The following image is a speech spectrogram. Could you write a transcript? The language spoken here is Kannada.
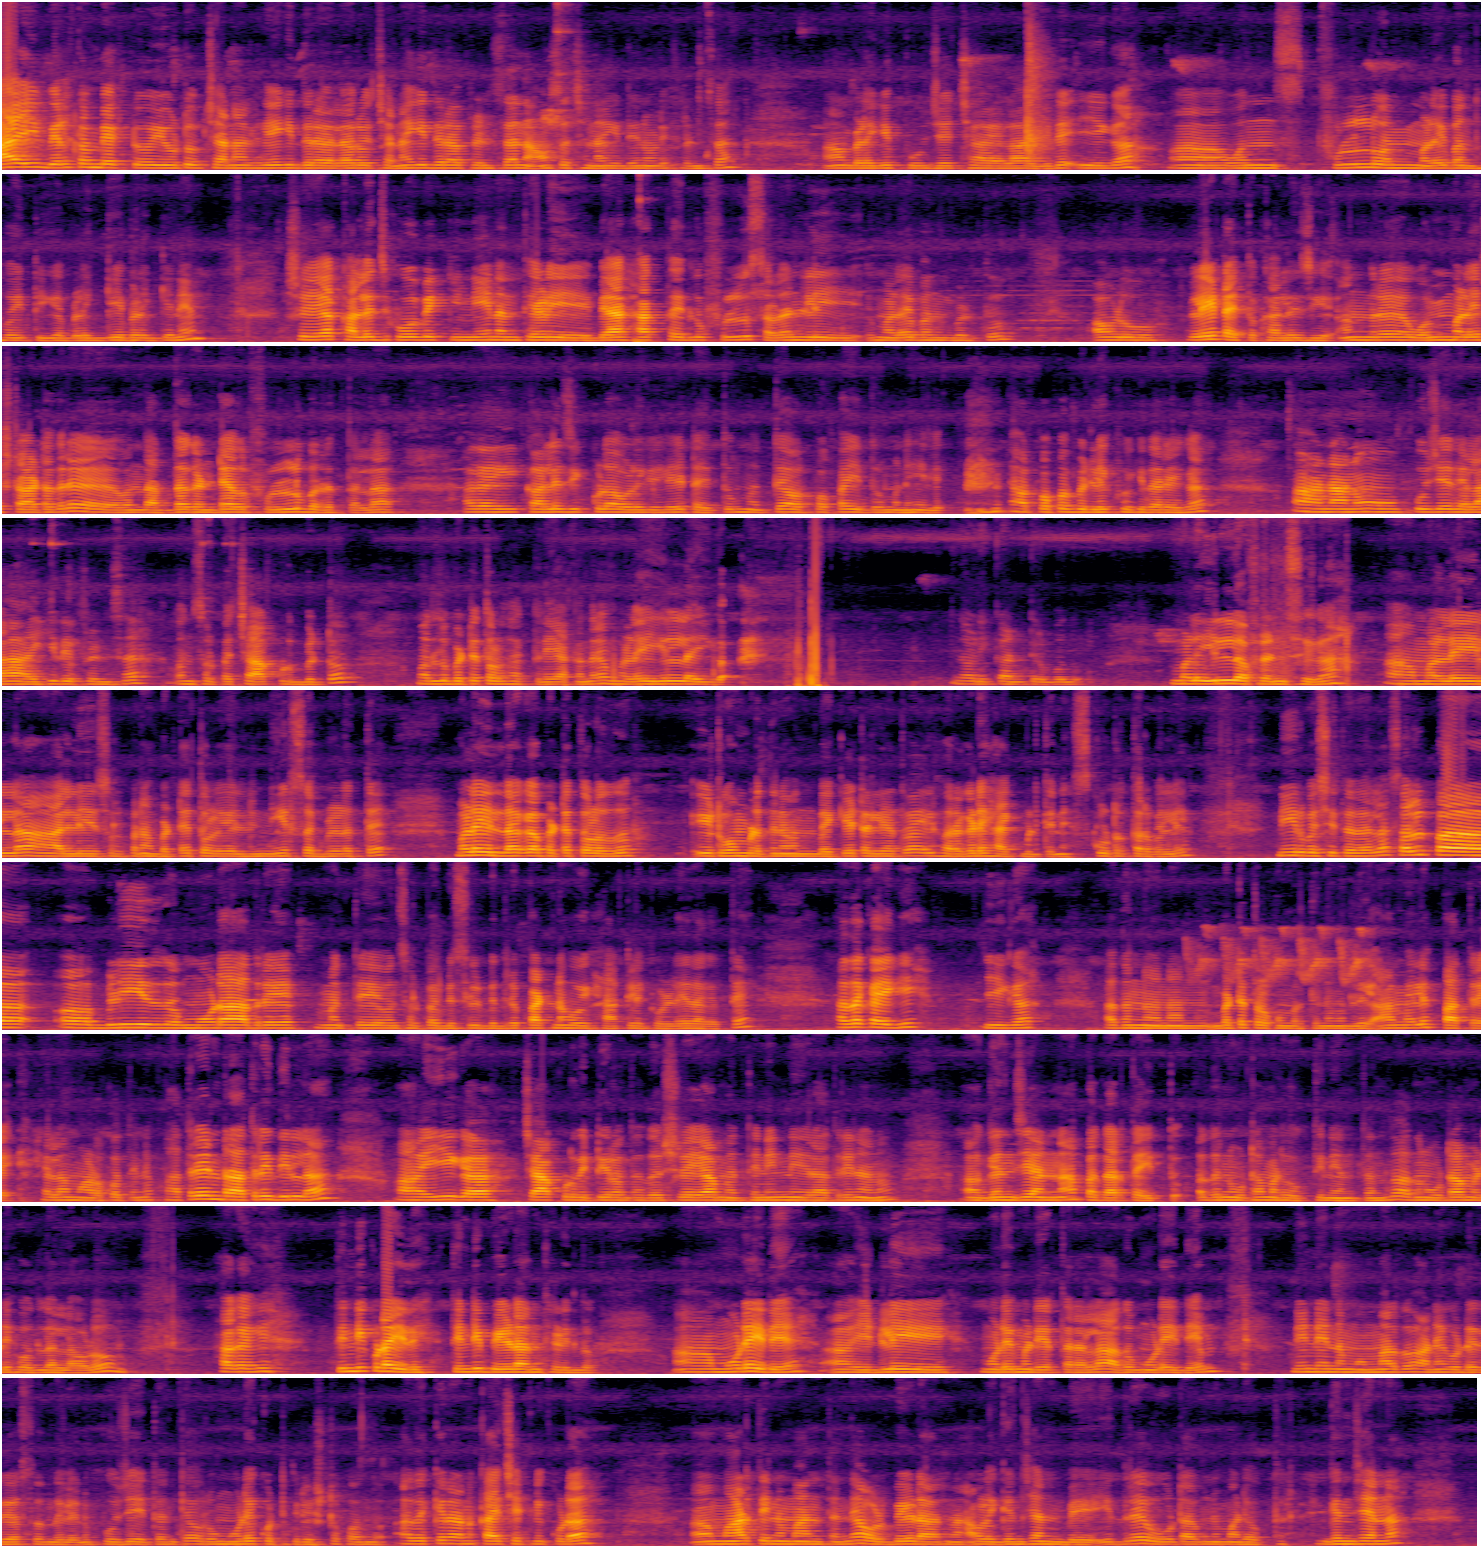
Hi welcome back to YouTube channel ಹೇಗಿದ್ದೀರಾ ಎಲ್ಲರೂ? ಚೆನ್ನಾಗಿದ್ದೀರಾ ಫ್ರೆಂಡ್ಸ ನಾವು ಸಹ ಚೆನ್ನಾಗಿದ್ದೀವಿ ನೋಡಿ ಫ್ರೆಂಡ್ಸ ಬೆಳಗ್ಗೆ ಪೂಜೆ ಚಹಾ ಎಲ್ಲ ಆಗಿದೆ. ಈಗ ಒಂದು ಫುಲ್ ಒಂದು ಮಳೆ ಬಂದು ಹೋಯ್ತು ಈಗ ಬೆಳಗ್ಗೆ ಬೆಳಗ್ಗೆನೆ. ಶ್ರೇಯಾ ಕಾಲೇಜ್ಗೆ ಹೋಗ್ಬೇಕು ಇನ್ನೇನು ಅಂಥೇಳಿ ಬ್ಯಾಗ್ ಹಾಕ್ತಾಯಿದ್ಲು ಫುಲ್ ಸಡನ್ಲಿ ಮಳೆ ಬಂದುಬಿಡ್ತು. ಅವಳು ಲೇಟ್ ಆಯಿತು ಕಾಲೇಜಿಗೆ ಅಂದರೆ ಒಮ್ಮೆ ಮಳೆ ಸ್ಟಾರ್ಟ್ ಆದರೆ ಒಂದು ಅರ್ಧ ಗಂಟೆ ಆದರೂ ಫುಲ್ ಬರುತ್ತಲ್ಲ. ಹಾಗಾಗಿ ಕಾಲೇಜಿಗೆ ಕೂಡ ಅವಳಿಗೆ ಲೇಟ್ ಆಯಿತು. ಮತ್ತು ಅವ್ರ ಪಾಪ ಇದ್ದರು ಮನೆಯಲ್ಲಿ. ಅವ್ರ ಪಾಪ ಬಿಡ್ಲಿಕ್ಕೆ ಹೋಗಿದ್ದಾರೆ ಈಗ. ನಾನು ಪೂಜೆದೆಲ್ಲ ಆಗಿದೆ ಫ್ರೆಂಡ್ಸ ಒಂದು ಸ್ವಲ್ಪ ಚಹಾ ಕುಡಿದ್ಬಿಟ್ಟು ಮೊದಲು ಬಟ್ಟೆ ತೊಳೆದು ಹಾಕ್ತೀನಿ. ಯಾಕಂದರೆ ಮಳೆ ಇಲ್ಲ ಈಗ. ನೋಡಿ ಕಾಣ್ತಿರ್ಬೋದು. ಮಳೆ ಇಲ್ಲ ಫ್ರೆಂಡ್ಸ್ ಈಗ. ಮಳೆ ಇಲ್ಲ. ಅಲ್ಲಿ ಸ್ವಲ್ಪ ನಾನು ಬಟ್ಟೆ ತೊಳೆ, ಅಲ್ಲಿ ನೀರು ಸಹ ಬೀಳುತ್ತೆ. ಮಳೆ ಇಲ್ಲದಾಗ ಬಟ್ಟೆ ತೊಳೆದು ಇಟ್ಕೊಂಡ್ಬಿಡ್ತೀನಿ. ಒಂದು ಬಕೆಟಲ್ಲಿ ಅಥವಾ ಇಲ್ಲಿ ಹೊರಗಡೆ ಹಾಕಿಬಿಡ್ತೀನಿ. ಸ್ಕೂಟ್ರ್ ತರಬಲ್ಲಿ. ನೀರು ಬಸಿತದಲ್ಲ ಸ್ವಲ್ಪ ಬಿಳಿ ಮೋಡ ಆದರೆ ಮತ್ತು ಒಂದು ಸ್ವಲ್ಪ ಬಿಸಿಲು ಬಿದ್ದರೆ ಪಟ್ನ ಹೋಗಿ ಹಾಕ್ಲಿಕ್ಕೆ ಒಳ್ಳೆಯದಾಗುತ್ತೆ ಅದಕ್ಕಾಗಿ ಈಗ ಅದನ್ನು ನಾನು ಬಟ್ಟೆ ತೊಳ್ಕೊಂಬರ್ತೀನಿ ಮೊದಲಿಗೆ ಆಮೇಲೆ ಪಾತ್ರೆ ಎಲ್ಲ ಮಾಡ್ಕೋತೀನಿ. ಪಾತ್ರೆ ಏನು ರಾತ್ರಿದಿಲ್ಲ ಈಗ ಚಹಾ ಕುಡ್ದಿಟ್ಟಿರೋಂಥದ್ದು, ಶ್ರೇಯಾ ಮತ್ತು ನಿನ್ನೆ ರಾತ್ರಿ ನಾನು ಗಂಜಿ ಅನ್ನ ಪದಾರ್ಥ ಇತ್ತು. ಅದನ್ನು ಊಟ ಮಾಡಿ ಹೋಗ್ತೀನಿ ಅಂತಂದು ಅದನ್ನು ಊಟ ಮಾಡಿ ಹೋದ್ಲಲ್ಲ ಅವಳು. ಹಾಗಾಗಿ ತಿಂಡಿ ಕೂಡ ಇದೆ. ತಿಂಡಿ ಬೇಡ ಅಂತ ಹೇಳಿದ್ಲು. ಮೂಡೆ ಇದೆ. ಇಡ್ಲಿ ಮೂಡೆ ಮಾಡಿರ್ತಾರಲ್ಲ, ಅದು ಮೂಡೆ ಇದೆ. ನಿನ್ನೆ ನಮ್ಮ ಅಮ್ಮರದು ಆನೆಗುಡ್ಡೆ ದೇವಸ್ಥಾನದಲ್ಲಿ ಪೂಜೆ ಐತಂತೆ, ಅವರು ಮೂಡೆ ಕೊಟ್ಟಿದ್ರು ಇಷ್ಟಕ್ಕೊಂದು. ಅದಕ್ಕೆ ನಾನು ಕಾಯಿ ಚಟ್ನಿ ಕೂಡ ಮಾಡ್ತೀನಮ್ಮ ಅಂತಂದೆ. ಅವಳು ಬೇಡ ಅನ್ನ ಅವಳಿಗೆ ಗಂಜಿ ಅನ್ನ ಬೇ ಇದ್ದರೆ ಊಟ ಮಾಡಿ ಹೋಗ್ತಾರೆ ಗಂಜಿ ಅನ್ನ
